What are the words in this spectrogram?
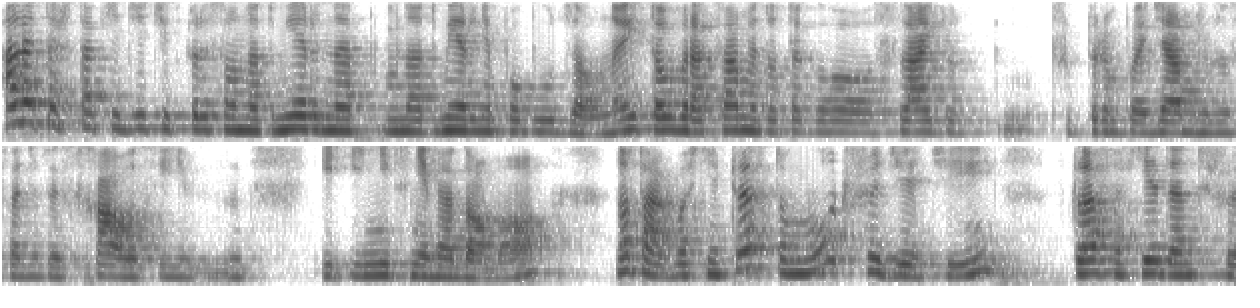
Ale też takie dzieci, które są nadmierne, nadmiernie pobudzone, i to wracamy do tego slajdu, przy którym powiedziałam, że w zasadzie to jest chaos i, i, i nic nie wiadomo. No tak, właśnie często młodsze dzieci klasach 1-3,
